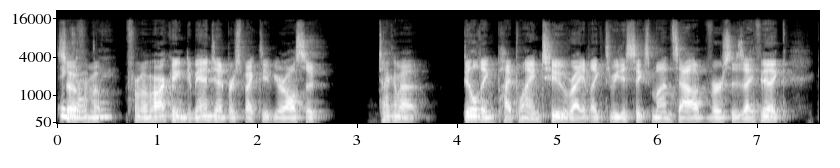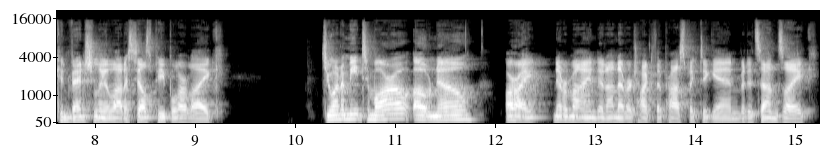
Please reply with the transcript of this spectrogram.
So exactly. from a, from a marketing demand gen perspective, you're also talking about building pipeline too, right? Like three to six months out versus I feel like conventionally a lot of salespeople are like, Do you want to meet tomorrow? Oh no. All right, never mind. And I'll never talk to the prospect again. But it sounds like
